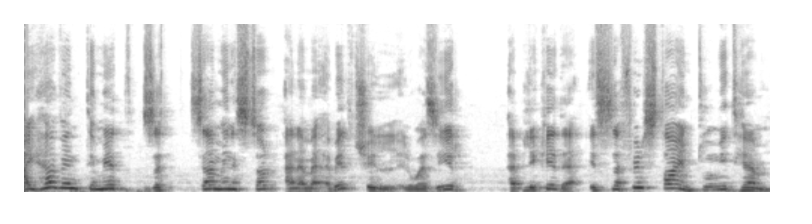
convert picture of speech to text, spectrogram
I haven't met the, the minister أنا ما قابلتش الوزير قبل كده It's the first time to meet him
